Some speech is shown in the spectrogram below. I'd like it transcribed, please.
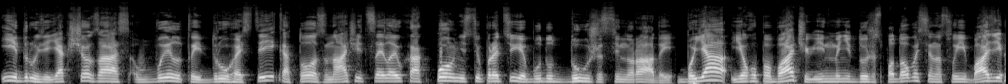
І, друзі, якщо зараз вилетить друга стійка, то значить цей лайфхак повністю працює. Буду дуже сильно радий. Бо я його побачив, і він мені дуже сподобався на своїй базі.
